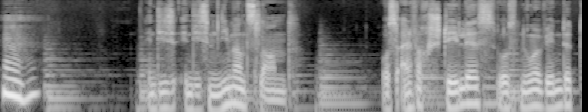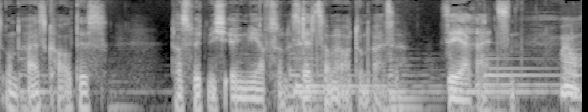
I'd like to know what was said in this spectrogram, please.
mhm. in, dies, in diesem Niemandsland, wo es einfach still ist, wo es nur windet und eiskalt ist, das wird mich irgendwie auf so eine seltsame Art und Weise sehr reizen. Wow.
